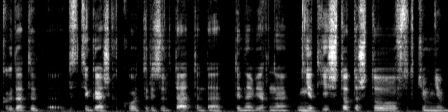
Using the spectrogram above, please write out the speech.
когда ты э, достигаешь какого-то результата, да, ты, наверное... Нет, есть что-то, что все-таки мне...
